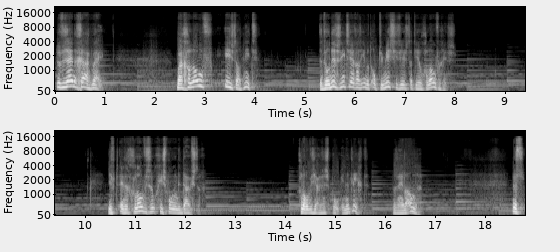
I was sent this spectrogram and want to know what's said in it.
Dus we zijn er graag bij. Maar geloof is dat niet. Het wil dus niet zeggen als iemand optimistisch is, dat hij heel gelovig is. En het geloof is ook geen sprong in de duister. Geloof is juist een sprong in het licht. Dat is een hele andere. Dus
